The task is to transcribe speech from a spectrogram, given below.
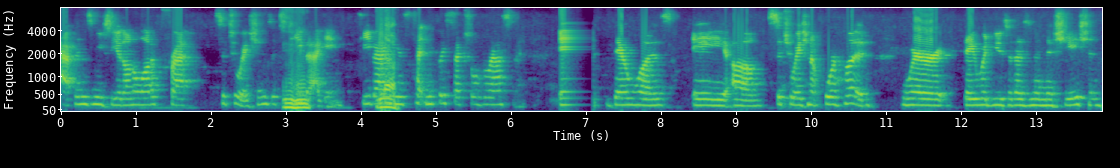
happens and you see it on a lot of frat situations. It's mm-hmm. teabagging. Teabagging yeah. is technically sexual harassment. And there was a um, situation at Fort Hood where they would use it as an initiation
